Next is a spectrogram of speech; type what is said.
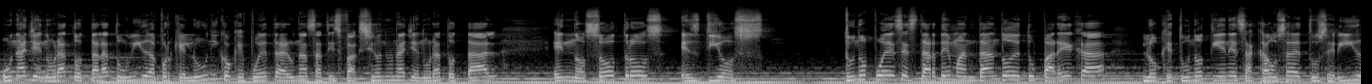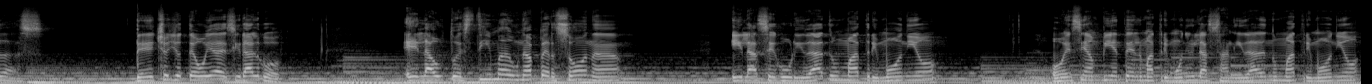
una llenura total a tu vida porque lo único que puede traer una satisfacción, una llenura total en nosotros es Dios. Tú no puedes estar demandando de tu pareja lo que tú no tienes a causa de tus heridas. De hecho, yo te voy a decir algo. El autoestima de una persona y la seguridad de un matrimonio o ese ambiente del matrimonio y la sanidad en un matrimonio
